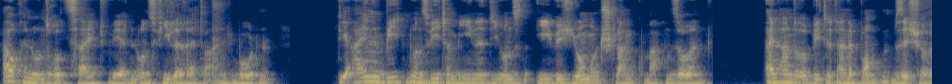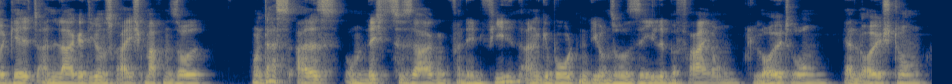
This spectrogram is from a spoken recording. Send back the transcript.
Auch in unserer Zeit werden uns viele Retter angeboten, die einen bieten uns Vitamine, die uns ewig jung und schlank machen sollen. Ein anderer bietet eine bombensichere Geldanlage, die uns reich machen soll. Und das alles, um nichts zu sagen von den vielen Angeboten, die unsere Seele Befreiung, Läuterung, Erleuchtung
